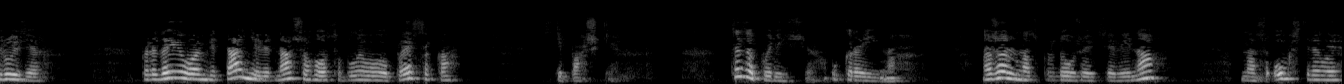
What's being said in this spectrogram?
Друзі, передаю вам вітання від нашого особливого песика Степашки. Це Запоріжжя, Україна. На жаль, у нас продовжується війна, у нас обстріли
